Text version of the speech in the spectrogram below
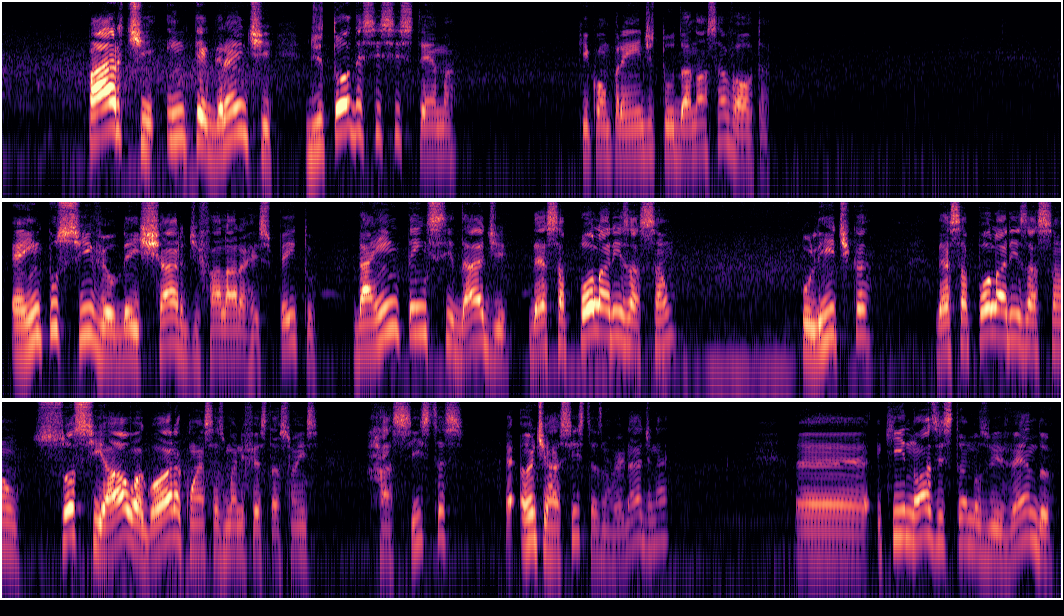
parte integrante de todo esse sistema que compreende tudo à nossa volta. É impossível deixar de falar a respeito da intensidade dessa polarização política, dessa polarização social agora com essas manifestações racistas, é, antirracistas na verdade, né? É, que nós estamos vivendo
